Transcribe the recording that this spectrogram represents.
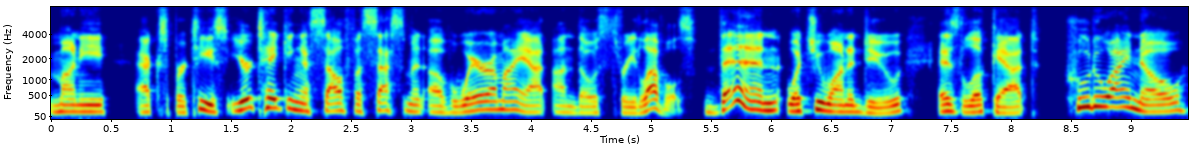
money, expertise, you're taking a self assessment of where am I at on those three levels. Then what you want to do is look at who do I know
